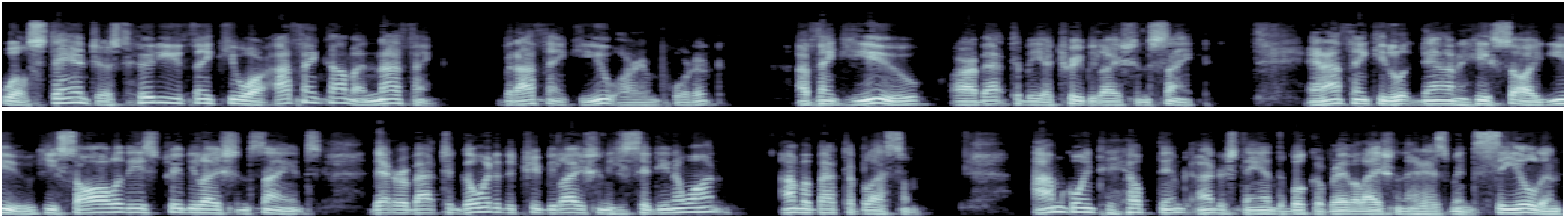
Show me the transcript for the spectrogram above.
Well, Stan, just who do you think you are? I think I'm a nothing, but I think you are important. I think you are about to be a tribulation saint. And I think he looked down and he saw you. He saw all of these tribulation saints that are about to go into the tribulation. He said, you know what? I'm about to bless them. I'm going to help them to understand the book of Revelation that has been sealed. And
